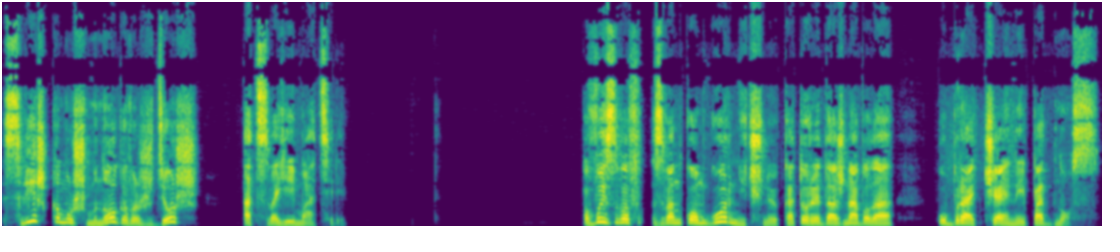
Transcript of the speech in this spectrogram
слишком уж многого ждешь от своей матери. Вызвав звонком горничную, которая должна была убрать чайный поднос.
